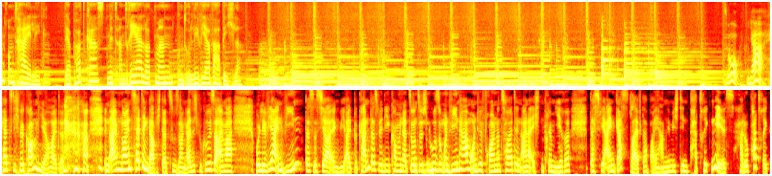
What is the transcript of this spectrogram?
Rein und Heilig, der Podcast mit Andrea Lottmann und Olivia Warbichler. So, ja, herzlich willkommen hier heute. In einem neuen Setting darf ich dazu sagen. Also ich begrüße einmal Olivia in Wien. Das ist ja irgendwie altbekannt, dass wir die Kombination zwischen Husum und Wien haben. Und wir freuen uns heute in einer echten Premiere, dass wir einen Gast live dabei haben, nämlich den Patrick Nils. Hallo Patrick.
